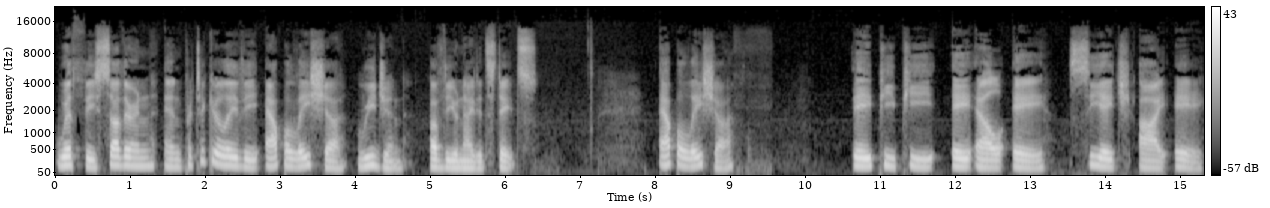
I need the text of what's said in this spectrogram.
with the southern and particularly the Appalachia region of the United States. Appalachia, A P P A L A C H I A,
